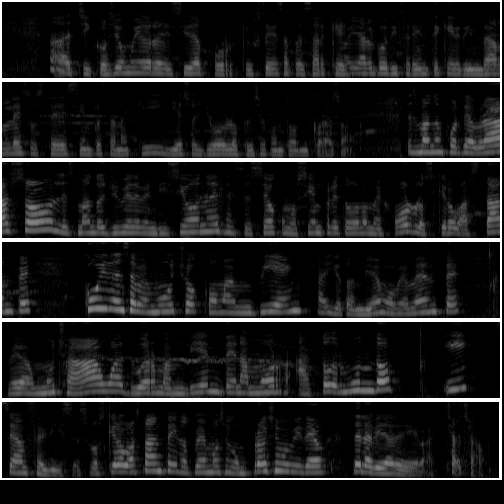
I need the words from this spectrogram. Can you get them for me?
nada chicos, yo muy agradecida porque ustedes a pesar que hay algo diferente que brindarles, ustedes siempre están aquí y eso yo lo aprecio con todo mi corazón. Les mando un fuerte abrazo, les mando lluvia de bendiciones, les deseo como siempre todo lo mejor, los quiero bastante. Cuídense mucho, coman bien, ay, yo también, obviamente. Beban mucha agua, duerman bien, den amor a todo el mundo y sean felices. Los quiero bastante y nos vemos en un próximo video de la vida de Eva. Chao, chao.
